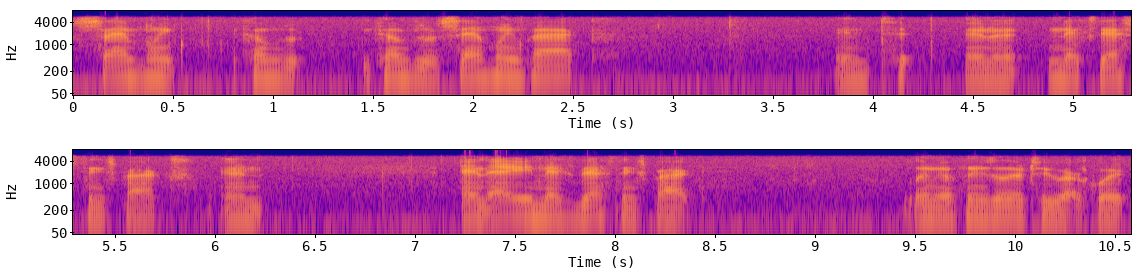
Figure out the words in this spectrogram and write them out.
sampling it comes it comes with a sampling pack and and a next Destinies packs and and a next Destinies pack. Let me open these other two right quick.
